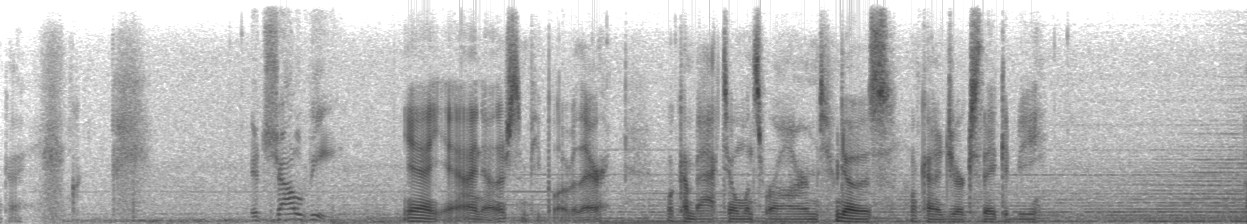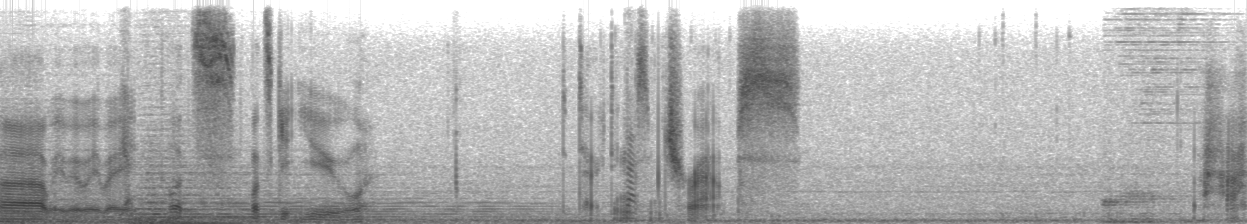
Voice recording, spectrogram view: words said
okay. It shall be. Yeah, yeah, I know. There's some people over there. We'll come back to them once we're armed. Who knows what kind of jerks they could be. Uh, wait, wait, wait, wait. Let's let's get you detecting That- some traps. Aha.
